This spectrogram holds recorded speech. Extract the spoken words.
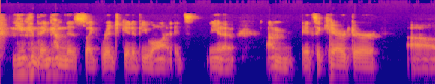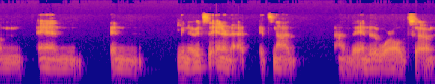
you can think I'm this like rich kid if you want. It's you know I'm it's a character, um, and and you know it's the internet. It's not uh, the end of the world. So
